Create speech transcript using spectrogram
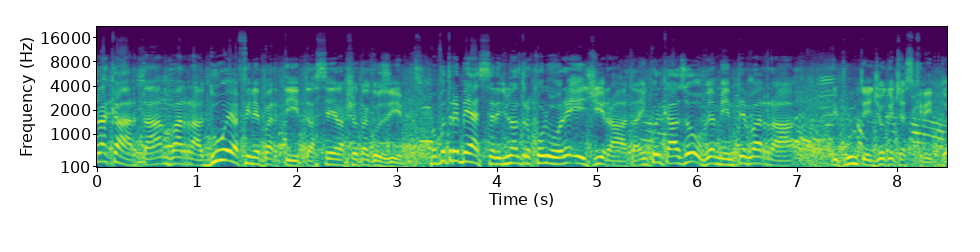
Eh, quella carta varrà 2 a fine partita se è lasciata così, ma potrebbe essere di un altro colore e girata. In quel caso ovviamente ovviamente varrà il punteggio che c'è scritto.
